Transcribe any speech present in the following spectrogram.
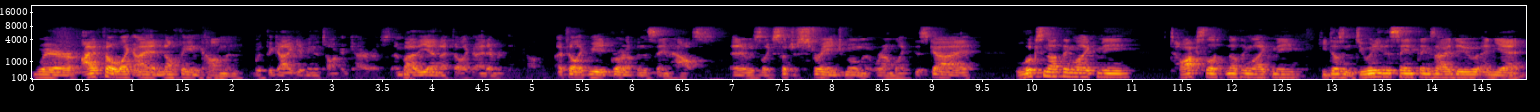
where I felt like I had nothing in common with the guy giving the talk at Kairos. And by the end I felt like I had everything in common. I felt like we had grown up in the same house. And it was like such a strange moment where I'm like, this guy looks nothing like me, talks nothing like me, he doesn't do any of the same things I do, and yet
